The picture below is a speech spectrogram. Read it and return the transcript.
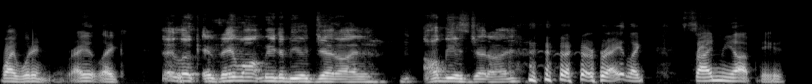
why wouldn't you? Right? Like, hey, look, if they want me to be a Jedi, I'll be a Jedi. right? Like, sign me up, dude.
